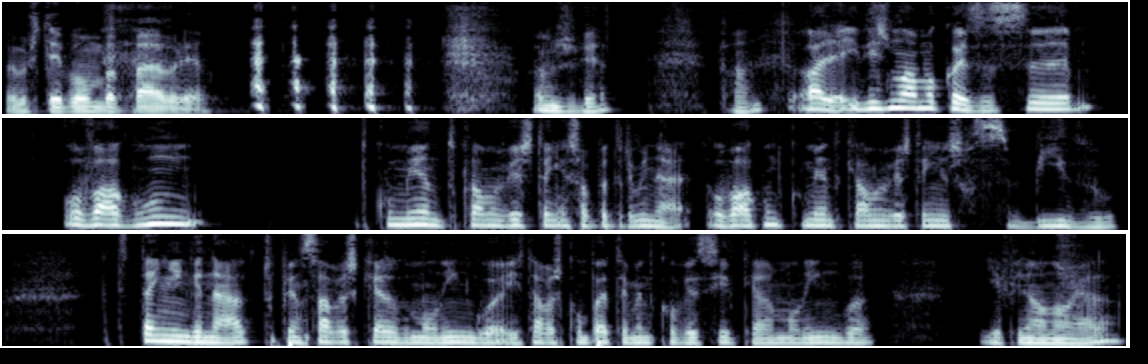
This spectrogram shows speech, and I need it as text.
Vamos ter bomba para abril. Vamos ver. Pronto. Olha, e diz-me lá uma coisa: se houve algum documento que alguma vez tenhas, só para terminar, houve algum documento que alguma vez tenhas recebido que te tenha enganado, tu pensavas que era de uma língua e estavas completamente convencido que era uma língua e afinal não era?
